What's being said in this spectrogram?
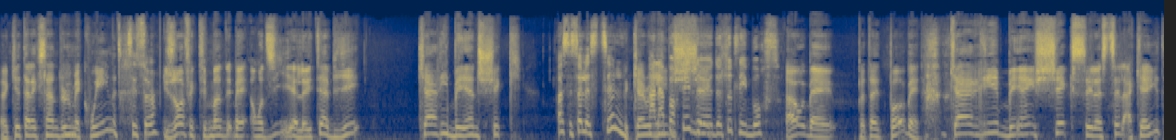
Un kit Alexander McQueen. C'est sûr. Ils ont effectivement... Ben, on dit elle a été habillée caribéenne chic. Ah, c'est ça le style? À la portée de, toutes les bourses. Ah oui, ben peut-être pas, mais caribéen chic, c'est le style à Kate.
